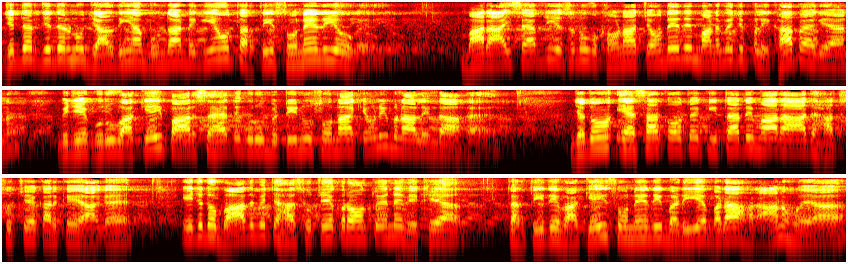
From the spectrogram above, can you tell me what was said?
ਜਿੱਧਰ ਜਿੱਧਰ ਨੂੰ ਜਲਦੀਆਂ ਬੂੰਦਾਂ ਡਿੱਗੀਆਂ, ਉਹ ਧਰਤੀ ਸੋਨੇ ਦੀ ਹੋ ਗਈ। ਮਹਾਰਾਜ ਸਾਹਿਬ ਜੀ ਇਸ ਨੂੰ ਵਿਖਾਉਣਾ ਚਾਹੁੰਦੇ ਦੇ ਮਨ ਵਿੱਚ ਭਲੇਖਾ ਪੈ ਗਿਆ ਨਾ, ਵੀ ਜੇ ਗੁਰੂ ਵਾਕਿਆ ਹੀ ਪਾਰਸ ਹੈ ਤੇ ਗੁਰੂ ਮਿੱਟੀ ਨੂੰ ਸੋਨਾ ਕਿਉਂ ਨਹੀਂ ਬਣਾ ਲੈਂਦਾ ਹੈ? ਜਦੋਂ ਐਸਾ ਕੌਤੇ ਕੀਤਾ ਤੇ ਮਹਾਰਾਜ ਹੱਥ ਸੁੱਚੇ ਕਰਕੇ ਆ ਗਏ। ਇਹ ਜਦੋਂ ਬਾਅਦ ਵਿੱਚ ਹੱਥ ਸੁੱਚੇ ਕਰਾਉਣ ਤੋਂ ਇਹਨੇ ਵੇਖਿਆ, ਧਰਤੀ ਤੇ ਵਾਕਿਆ ਹੀ ਸੋਨੇ ਦੀ ਬੜੀ ਹੈ, ਬੜਾ ਹੈਰਾਨ ਹੋਇਆ।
